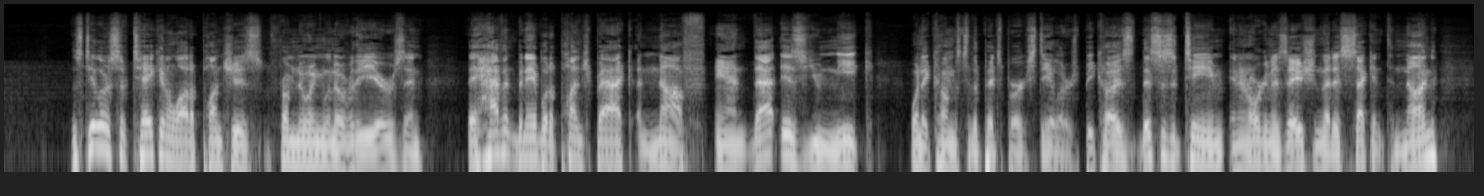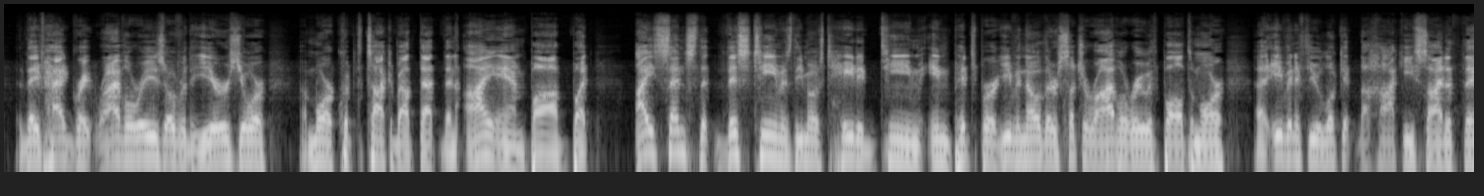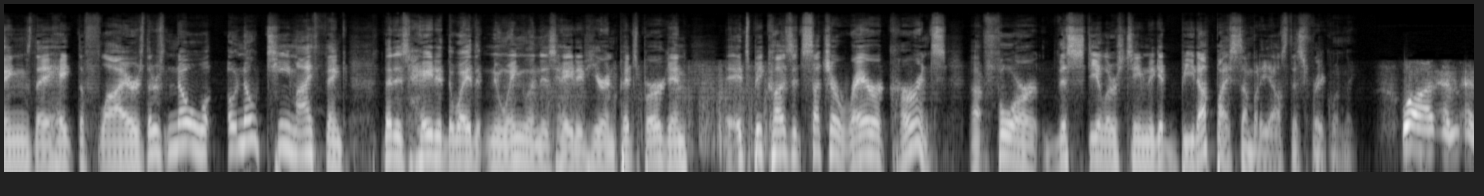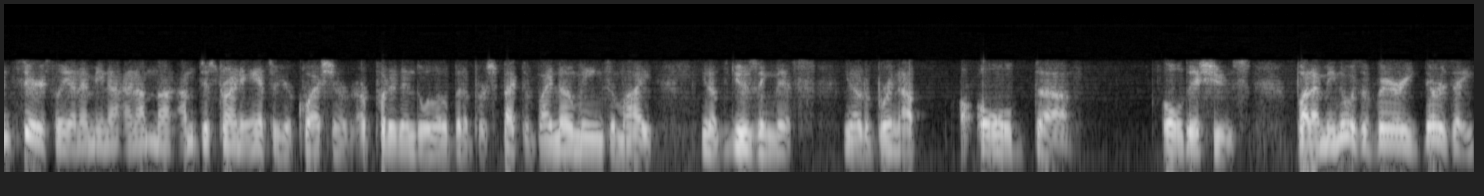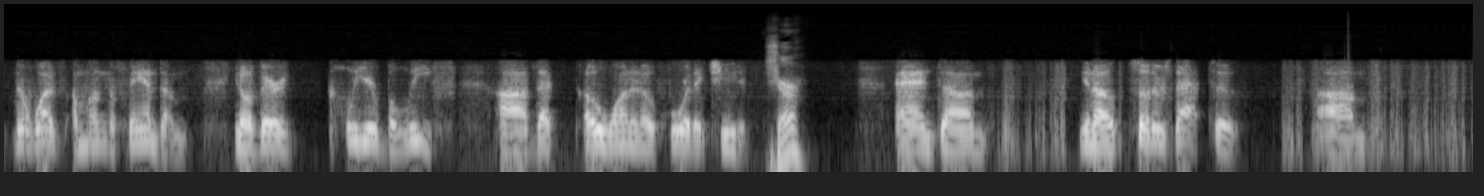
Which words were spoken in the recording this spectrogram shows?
The Steelers have taken a lot of punches from New England over the years, and they haven't been able to punch back enough. And that is unique when it comes to the Pittsburgh Steelers because this is a team and an organization that is second to none. They've had great rivalries over the years. You're uh, more equipped to talk about that than I am, Bob. But I sense that this team is the most hated team in Pittsburgh, even though there's such a rivalry with Baltimore. Uh, even if you look at the hockey side of things, they hate the Flyers. There's no oh, no team I think that is hated the way that New England is hated here in Pittsburgh, and it's because it's such a rare occurrence uh, for this Steelers team to get beat up by somebody else this frequently. Well, and and seriously, and I mean, and I'm not. I'm just trying to answer your question or, or put it into a little bit of perspective. By no means am I, you know, using this, you know, to bring up old uh, old issues. But I mean, there was a very there is a there was among the fandom, you know, a very clear belief uh, that 01 and 04 they cheated. Sure. And um, you know, so there's that too. Um,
